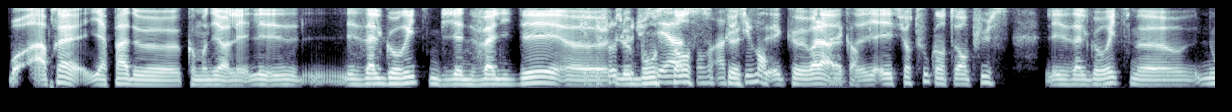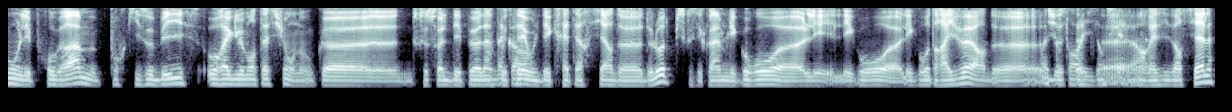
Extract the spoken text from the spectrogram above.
Bon, après, il n'y a pas de comment dire, les, les, les algorithmes viennent valider euh, le bon sens que, que voilà, ah, et surtout quand en plus les algorithmes, euh, nous, on les programme pour qu'ils obéissent aux réglementations. Donc, euh, que ce soit le DPE d'un côté ou le décret tertiaire de, de l'autre, puisque c'est quand même les gros, euh, les, les, gros, les gros drivers de, de cette, en, résidentiel, en résidentiel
